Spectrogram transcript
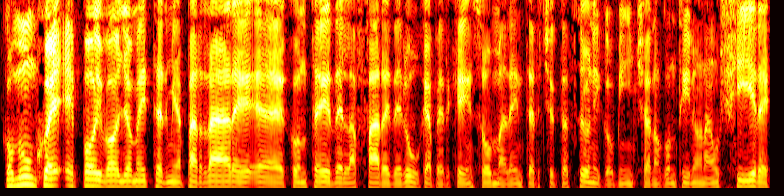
Comunque, e poi voglio mettermi a parlare eh, con te dell'affare De Luca, perché insomma le intercettazioni cominciano, continuano a uscire.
